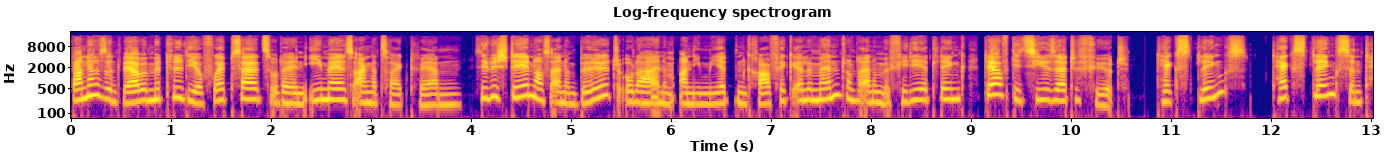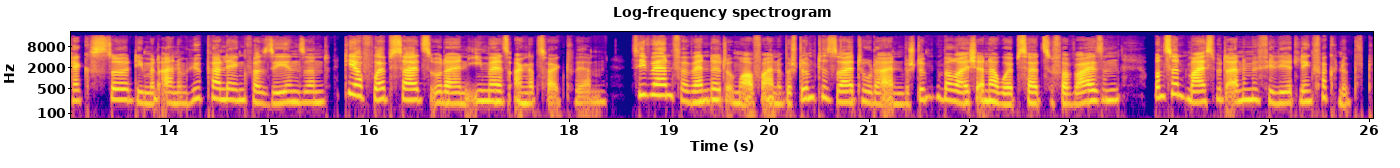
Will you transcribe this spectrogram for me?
Banner sind Werbemittel, die auf Websites oder in E-Mails angezeigt werden. Sie bestehen aus einem Bild oder einem animierten Grafikelement und einem Affiliate-Link, der auf die Zielseite führt. Textlinks. Textlinks sind Texte, die mit einem Hyperlink versehen sind, die auf Websites oder in E-Mails angezeigt werden. Sie werden verwendet, um auf eine bestimmte Seite oder einen bestimmten Bereich einer Website zu verweisen und sind meist mit einem Affiliate-Link verknüpft.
